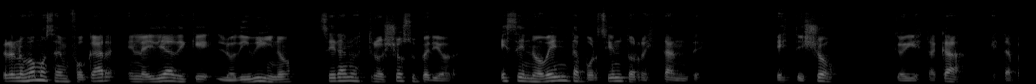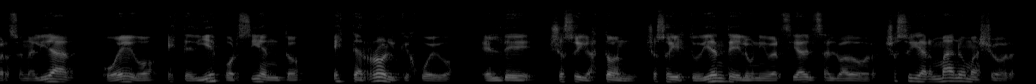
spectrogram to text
pero nos vamos a enfocar en la idea de que lo divino será nuestro yo superior, ese 90% restante. Este yo, que hoy está acá, esta personalidad o ego, este 10%, este rol que juego, el de yo soy Gastón, yo soy estudiante de la Universidad del Salvador, yo soy hermano mayor,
